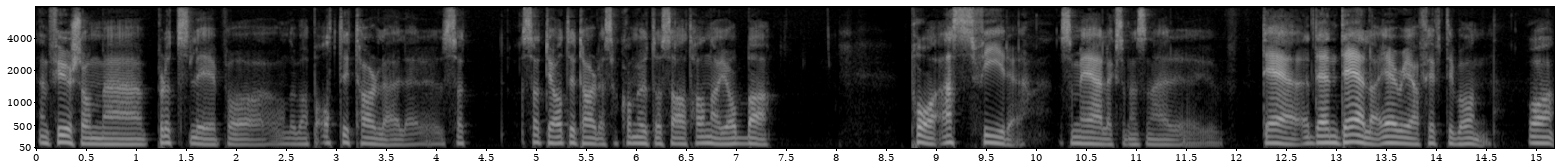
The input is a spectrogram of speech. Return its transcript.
en fyr som uh, plutselig på Om det var på 80-tallet eller 70-80-tallet, som kom ut og sa at han har jobba på S4, som er liksom en sånn her det, det er en del av Area 51. Og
